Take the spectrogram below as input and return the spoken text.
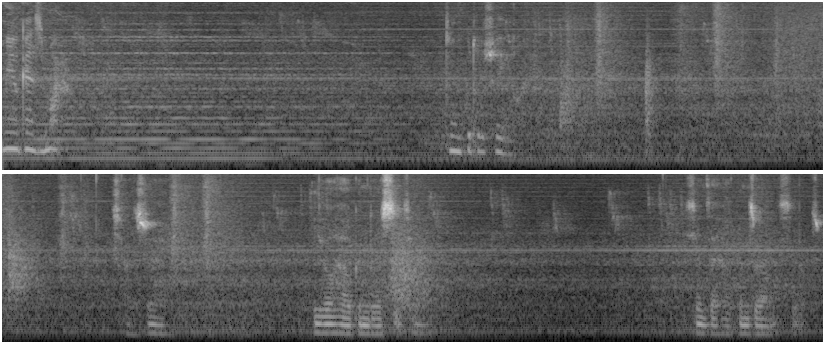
没有干什么？怎么不多睡一会儿？睡，以后还有更多时间。现在还有更重要的事要做。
